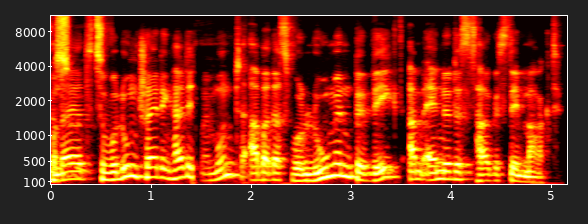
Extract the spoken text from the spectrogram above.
Von das daher zu Volumentrading halte ich meinen Mund, aber das Volumen bewegt am Ende des Tages den Markt.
